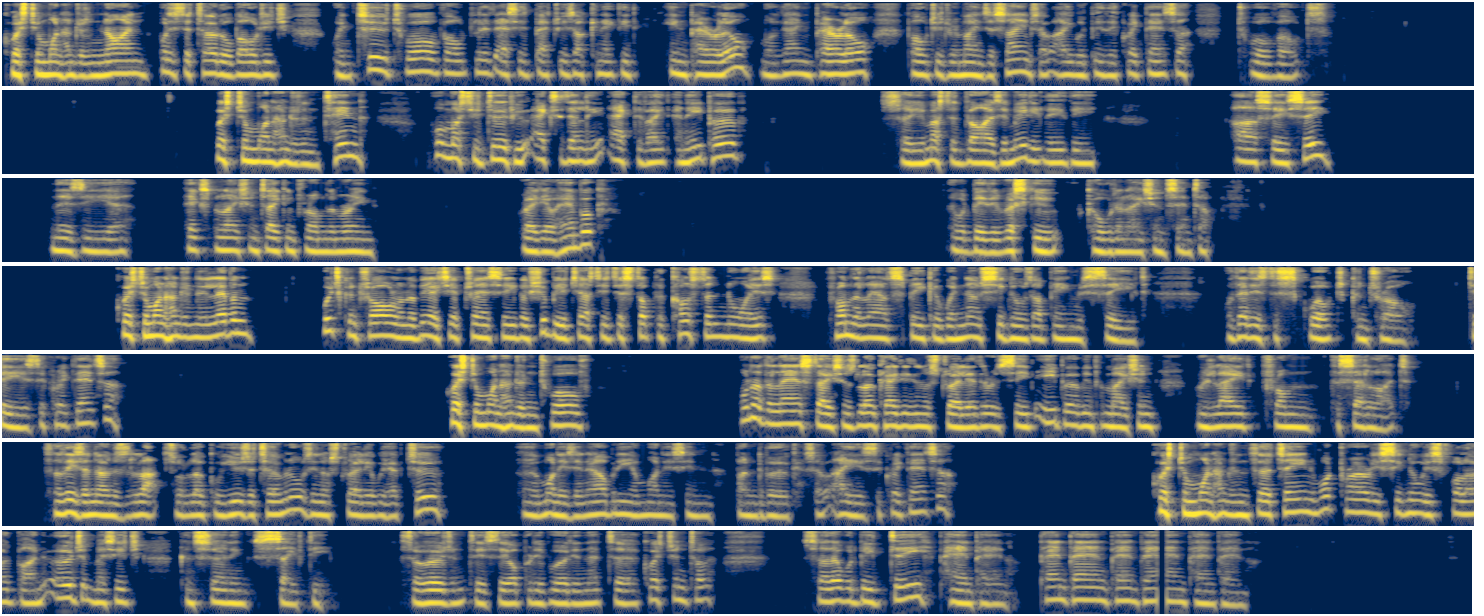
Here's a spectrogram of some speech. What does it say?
Question 109. What is the total voltage when two 12 volt lead acid batteries are connected in parallel? Well, again, parallel voltage remains the same. So A would be the correct answer, 12 volts. Question 110. What must you do if you accidentally activate an EPIRB? So you must advise immediately the RCC. There's the uh, explanation taken from the Marine Radio Handbook. That would be the Rescue Coordination Centre. Question 111. Which control on a VHF transceiver should be adjusted to stop the constant noise from the loudspeaker when no signals are being received? Well, that is the squelch control. D is the correct answer. Question 112. What are the land stations located in Australia that receive EPIRB information relayed from the satellite? So these are known as LUTs or local user terminals. In Australia, we have two. Um, one is in Albany and one is in Bundaberg. So A is the correct answer. Question 113. What priority signal is followed by an urgent message concerning safety? So urgent is the operative word in that uh, question. So that would be D, pan pan. Pan pan, pan pan, pan pan.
